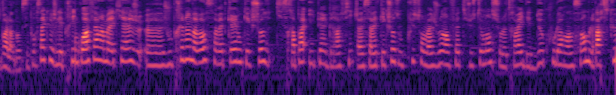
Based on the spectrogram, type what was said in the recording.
Voilà, c'est pour ça que je l'ai pris. Donc on va faire un maquillage, euh, je vous préviens d'avance, ça va être quand même quelque chose qui sera pas hyper graphique. Euh, ça va être quelque chose où plus on va jouer en fait justement sur le travail des deux couleurs ensemble. Parce que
